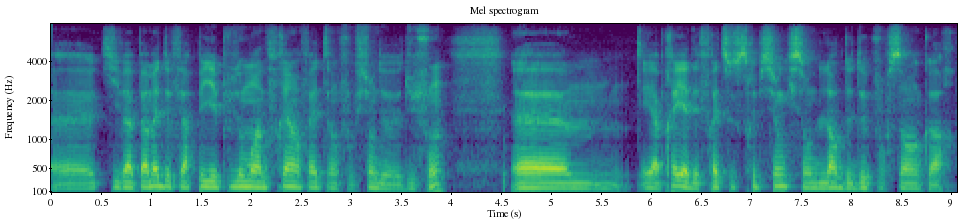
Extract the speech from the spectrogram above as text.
euh, qui va permettre de faire payer plus ou moins de frais en fait en fonction du fonds. Euh, et après, il y a des frais de souscription qui sont de l'ordre de 2% encore.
